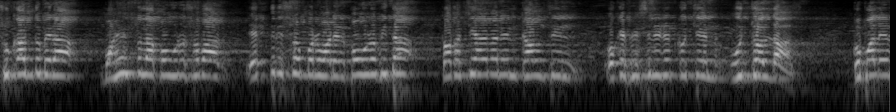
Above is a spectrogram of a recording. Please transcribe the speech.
সুকান্ত বেরা, মহেশতলা পৌরসভার একত্রিশ নম্বর ওয়ার্ডের পৌরপিতা তথা চেয়ারম্যান ইন কাউন্সিল ওকে ফেসিলিটেট করছেন উজ্জ্বল দাস। গোপালের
